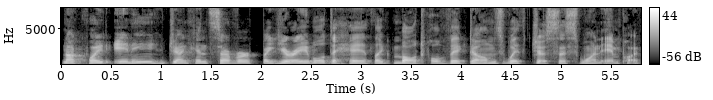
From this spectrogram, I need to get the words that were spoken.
not quite any Jenkins server, but you're able to hit like multiple victims with just this one input.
